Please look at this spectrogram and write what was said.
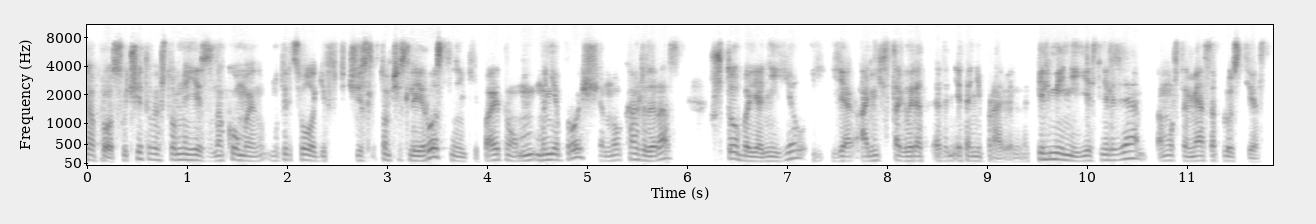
вопрос, учитывая, что у меня есть знакомые нутрициологи, в, числе, в том числе и родственники, поэтому мне проще, но каждый раз, что бы я ни ел, я, они всегда говорят, это, это неправильно. Пельмени есть нельзя, потому что мясо плюс тесто.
